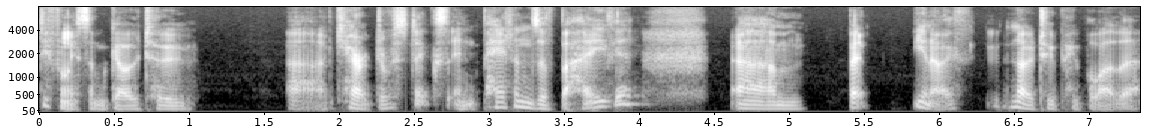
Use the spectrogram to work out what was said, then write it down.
definitely some go to uh, characteristics and patterns of behavior. Um, but, you know, no two people are the,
